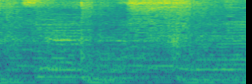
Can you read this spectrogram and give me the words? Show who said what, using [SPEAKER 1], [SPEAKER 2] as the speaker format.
[SPEAKER 1] pretend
